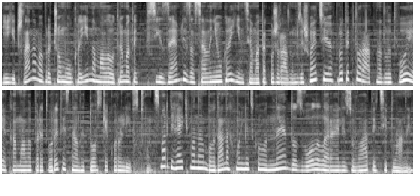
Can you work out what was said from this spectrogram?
її членами. Причому Україна мала отримати всі землі, заселені українцями, а також разом зі Швецією протекторат над Литвою Литвою, яка мала перетворитись на Литовське королівство. Смерть гетьмана Богдана Хмельницького не дозволила реалізувати ці плани.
